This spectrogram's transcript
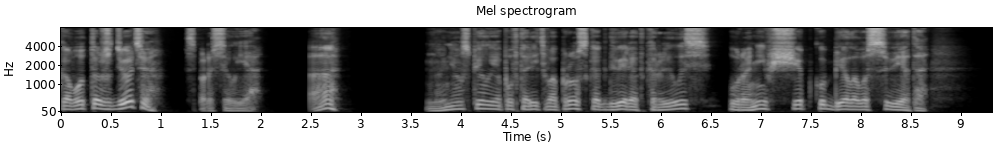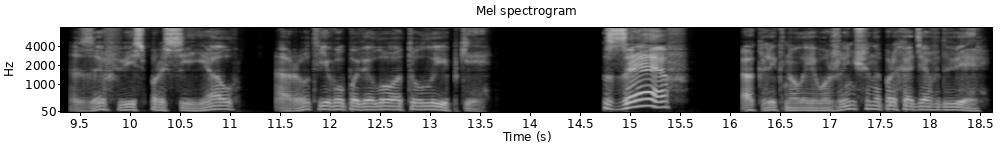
«Кого-то ждете?» — спросил я. «А?» Но не успел я повторить вопрос, как дверь открылась, уронив щепку белого света. Зев весь просиял, а рот его повело от улыбки. «Зев!» — окликнула его женщина, проходя в дверь.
